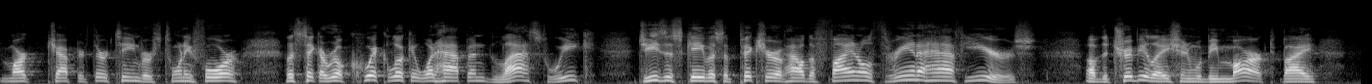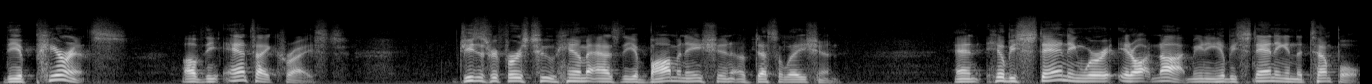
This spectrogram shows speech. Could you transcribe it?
Mark chapter 13, verse 24, let's take a real quick look at what happened last week Jesus gave us a picture of how the final three and a half years of the tribulation would be marked by the appearance of the Antichrist. Jesus refers to him as the abomination of desolation. And he'll be standing where it ought not, meaning he'll be standing in the temple.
